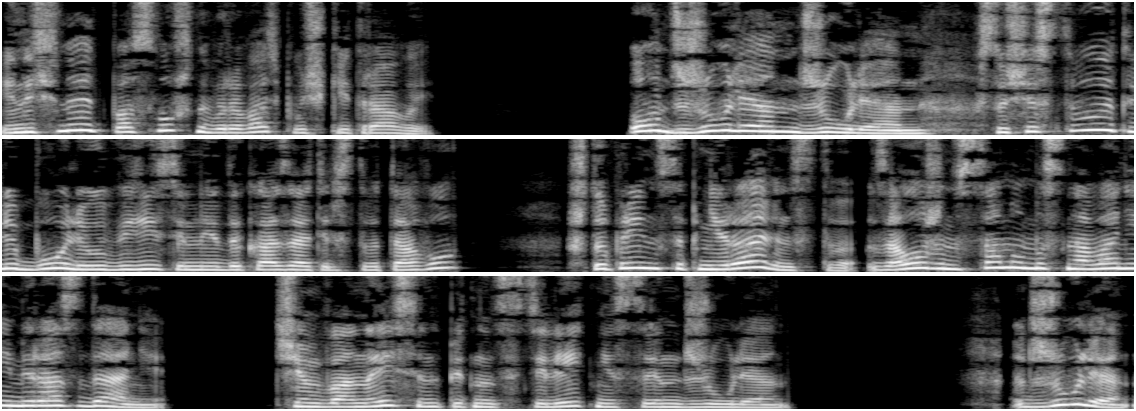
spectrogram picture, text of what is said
и начинает послушно вырывать пучки травы. О, Джулиан, Джулиан, существуют ли более убедительные доказательства того, что принцип неравенства заложен в самом основании мироздания, чем Ванессин пятнадцатилетний сын Джулиан? Джулиан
